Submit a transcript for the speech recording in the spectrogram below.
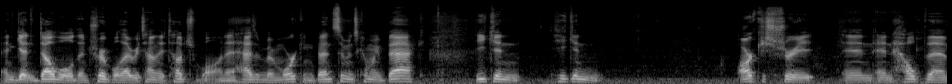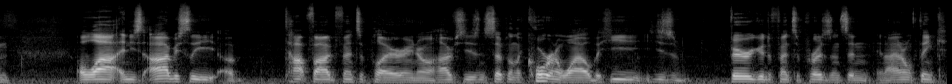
and getting doubled and tripled every time they touch the ball, and it hasn't been working. Ben Simmons coming back, he can he can orchestrate and and help them a lot, and he's obviously a top five defensive player. You know, obviously he hasn't stepped on the court in a while, but he he's very good defensive presence, and, and I don't think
